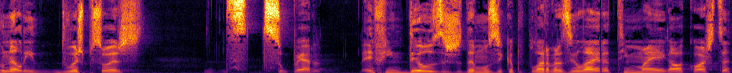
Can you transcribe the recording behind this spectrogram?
une ali duas pessoas super, enfim, deuses da música popular brasileira, Tim Maia e Gal Costa,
